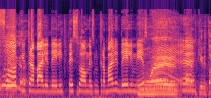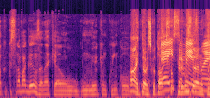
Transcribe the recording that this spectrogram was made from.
flop liga. o trabalho dele, pessoal mesmo. O trabalho dele mesmo Não é... é- É, porque ele toca com extravaganza, né? Que é um, um- meio que um Queen cover. Ah, então, isso que eu tava É te perguntando, mesmo, é. com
